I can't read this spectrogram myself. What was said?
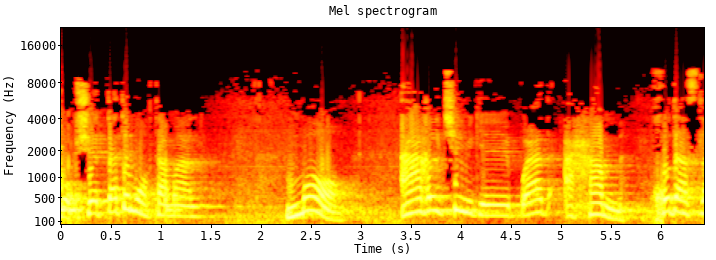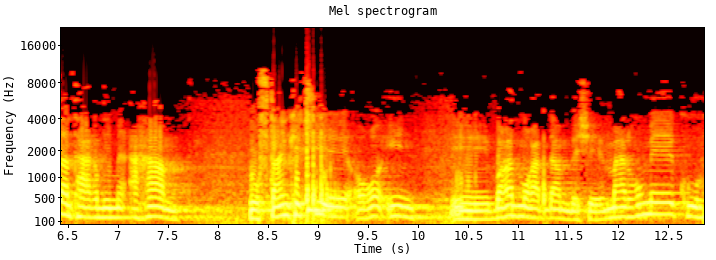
خب شدت محتمل. ما عقل چی میگه؟ باید اهم خود اصلا تقدیم اهم. گفتن که چیه؟ آقا این باید مقدم بشه. مرحوم کوه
